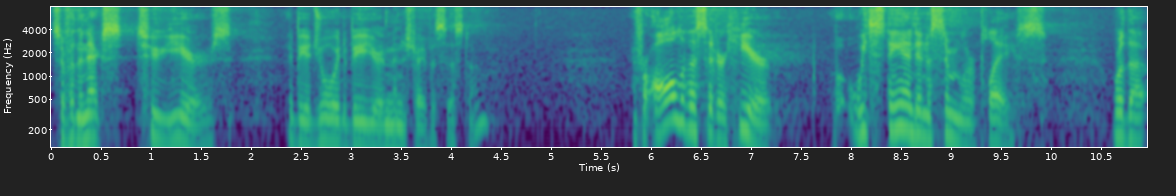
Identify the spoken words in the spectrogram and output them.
So for the next two years, it'd be a joy to be your administrative assistant. And for all of us that are here, we stand in a similar place where the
